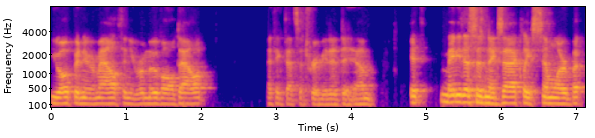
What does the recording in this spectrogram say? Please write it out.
you open your mouth and you remove all doubt, I think that's attributed to him. It maybe this isn't exactly similar, but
